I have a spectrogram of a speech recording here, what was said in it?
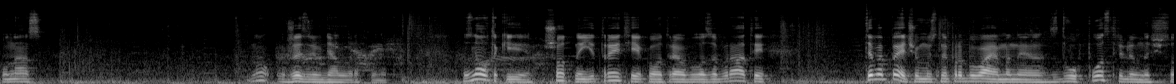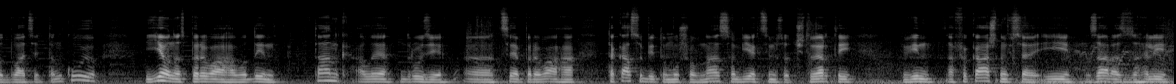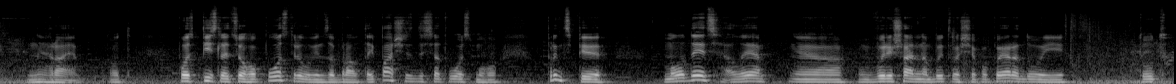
у нас ну, вже зрівняли рахунок. Знов таки, шотний є третій, якого треба було забирати. ТВП чомусь не пробиває мене з двох пострілів на 620 танкую. Є у нас перевага в один танк, але, друзі, е, це перевага така собі, тому що в нас об'єкт 704, він АФКшнувся і зараз взагалі не грає. От після цього пострілу він забрав тайпа 68-го. В принципі, молодець, але е, вирішальна битва ще попереду, і тут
